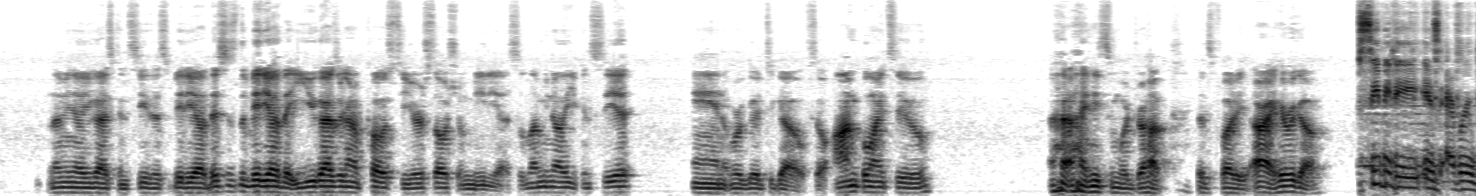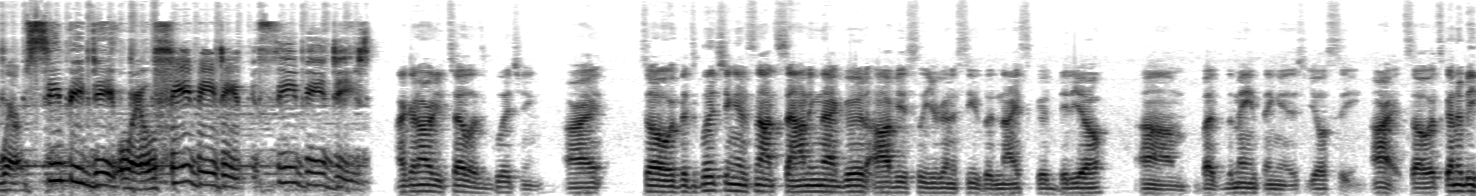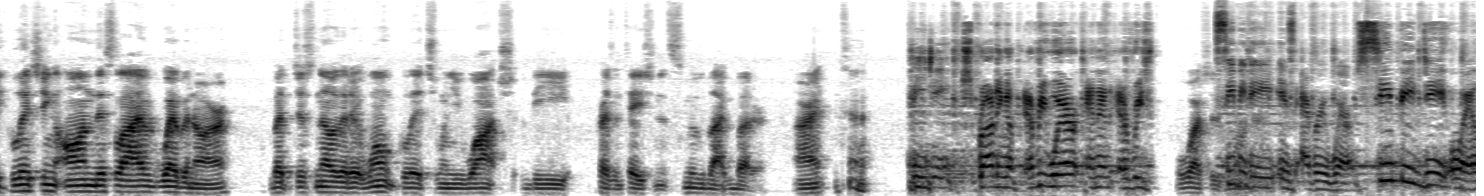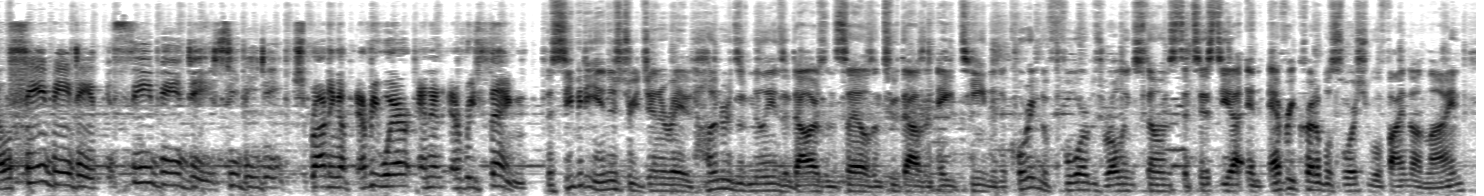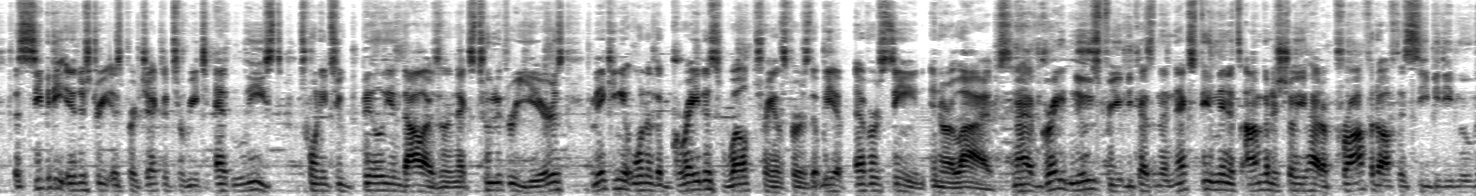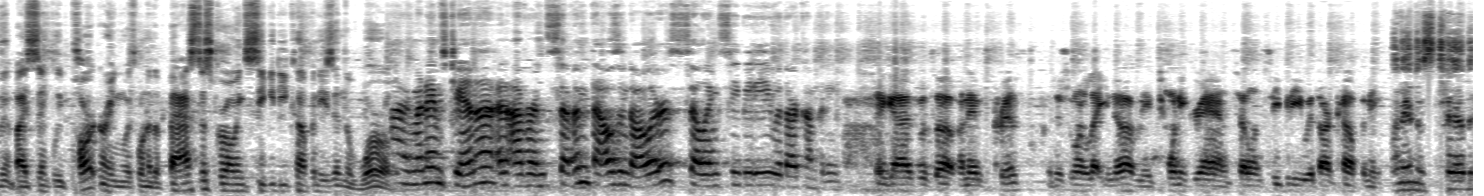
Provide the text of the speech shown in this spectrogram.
Let me know you guys can see this video. This is the video that you guys are going to post to your social media. So let me know you can see it and we're good to go. So I'm going to I need some more drop. That's funny. All right, here we go. CBD is everywhere. CBD oil. CBD. CBD. I can already tell it's glitching. All right. So if it's glitching and it's not sounding that good, obviously you're going to see the nice, good video. Um, but the main thing is you'll see. All right. So it's going to be glitching on this live webinar, but just know that it won't glitch when you watch the presentation. It's smooth like butter. All right. CBD. Sprouting up everywhere and in every. Watch this. CBD is everywhere. CBD oil. CBD. CBD. CBD. Sprouting up everywhere and in everything. The CBD industry generated hundreds of millions of dollars in sales in 2018. And according to Forbes, Rolling Stone, Statista, and every credible source you will find online, the CBD industry is projected to reach at least $22 billion in the next two to three years, making it one of the greatest wealth transfers that we have ever seen in our lives. And I have great news for you because in the next few minutes, I'm going to show you how to profit off the CBD movement by simply partnering with one of the fastest growing CBD companies in the world. Hi, my name's Jana, and I've earned $7,000 selling CBD with our company. Hey guys, what's up? My name's Chris. I just want to let you know I've made 20 grand selling CBD with our company. My name is Ted.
